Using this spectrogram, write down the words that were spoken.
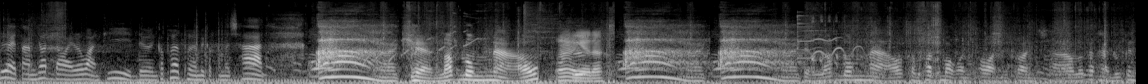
เรื่อยๆ ตามยอดดอยระหว่างที่เดินก็เพลิดเพลินไปกับธรรมชาติ อ่าแขนรับลมหนาว อ่าอย่างเงี้ยนะ อ่าอ่า แขนรับลมหนาวสัมผัสหมอกอ่อนๆในตอนเช้า แล้วก็ถ่ายรูปกัน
